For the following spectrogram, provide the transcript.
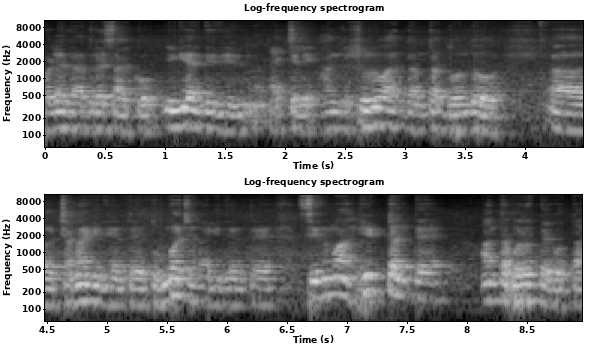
ಒಳ್ಳೇದಾದರೆ ಸಾಕು. ಹೀಗೆ ಅಂದಿದ್ದೀನಿ ಆ್ಯಕ್ಚುಲಿ ಹಂಗೆ ಶುರು ಒಂದು ಚೆನ್ನಾಗಿದೆಯಂತೆ, ತುಂಬ ಚೆನ್ನಾಗಿದೆಯಂತೆ, ಸಿನಿಮಾ ಹಿಟ್ ಅಂತೆ ಅಂತ ಬರುತ್ತೆ ಗೊತ್ತಾ?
